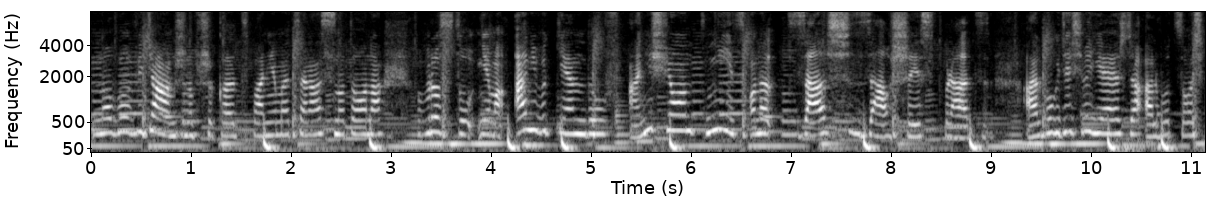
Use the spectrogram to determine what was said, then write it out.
No bo wiedziałam, że na przykład pani mecenas, no to ona po prostu nie ma ani weekendów, ani świąt, nic. Ona zawsze, zawsze jest w pracy. Albo gdzieś wyjeżdża, albo coś,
